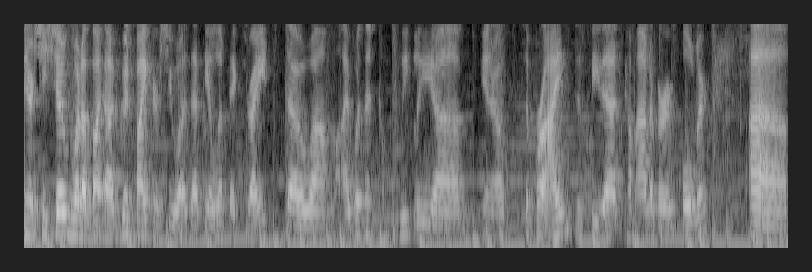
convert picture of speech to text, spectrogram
you know, she showed what a, a, good biker she was at the Olympics, right? So um, I wasn't completely, uh, you know, surprised to see that come out of her in Boulder. Um,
